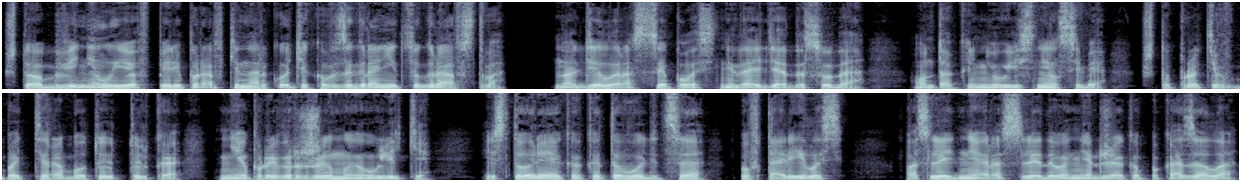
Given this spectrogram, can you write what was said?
что обвинил ее в переправке наркотиков за границу графства. Но дело рассыпалось, не дойдя до суда. Он так и не уяснил себе, что против Бетти работают только неопровержимые улики. История, как это водится, повторилась. Последнее расследование Джека показало,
